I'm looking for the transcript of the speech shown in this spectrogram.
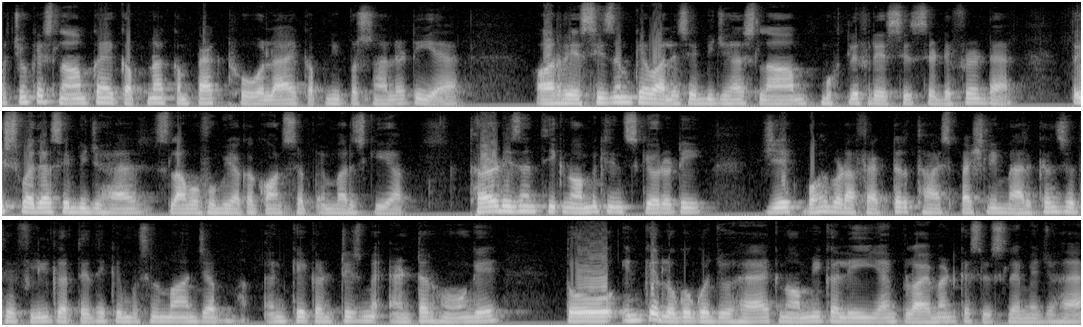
और चूँकि इस्लाम का एक अपना कम्पैक्ट होल है, एक अपनी पर्सनैलिटी है, और रेसिज़म के वाले से भी जो है इस्लाम मुख्तफ रेसिस से डिफरेंट है तो इस वजह से भी जो है इस्लामोफोबिया का कॉन्सेप्ट इमर्ज किया। थर्ड रीज़न थी इकनॉमिक इनसिक्योरिटी ये एक बहुत बड़ा फैक्टर था स्पेशली अमेरिकन जो थे फील करते थे कि मुसलमान जब इनके कंट्रीज़ में एंटर होंगे तो इनके लोगों को जो है इकोनॉमिकली या एम्प्लॉयमेंट के सिलसिले में जो है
